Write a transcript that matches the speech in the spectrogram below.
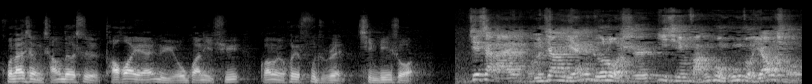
湖南省常德市桃花源旅游管理区管委会副主任秦斌说：“接下来，我们将严格落实疫情防控工作要求，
